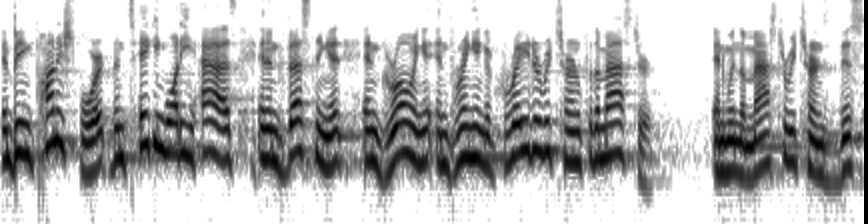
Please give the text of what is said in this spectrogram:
and being punished for it than taking what he has and investing it and growing it and bringing a greater return for the master. And when the master returns, this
